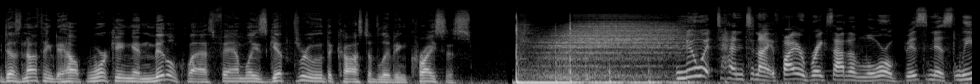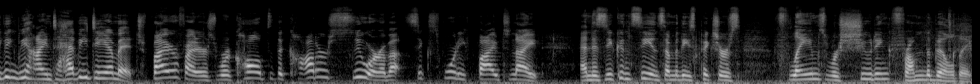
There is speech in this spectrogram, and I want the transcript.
It does nothing to help working and middle class families get through the cost of living crisis. New at 10 tonight, fire breaks out of the Laurel business, leaving behind heavy damage. Firefighters were called to the Cotter sewer about 645 tonight. And as you can see in some of these pictures, flames were shooting from the building.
